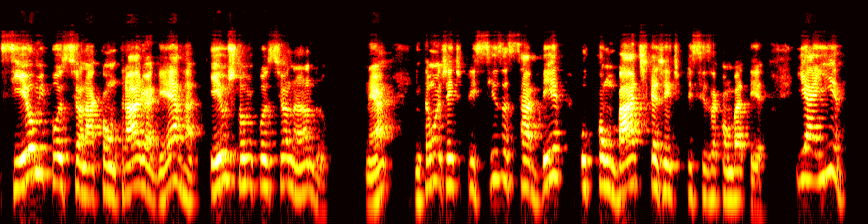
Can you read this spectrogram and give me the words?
se eu me posicionar contrário à guerra, eu estou me posicionando, né? Então a gente precisa saber o combate que a gente precisa combater. E aí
